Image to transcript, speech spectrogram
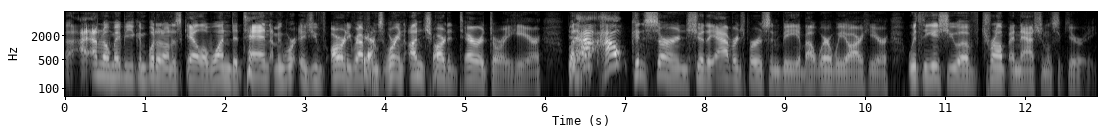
I, I don't know. Maybe you can put it on a scale of one to ten. I mean, we're as you've already referenced, we're in uncharted territory here. But Yeah. how how concerned should the average person be about where we are here with the issue of Trump and national security?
